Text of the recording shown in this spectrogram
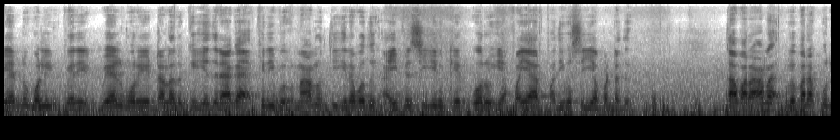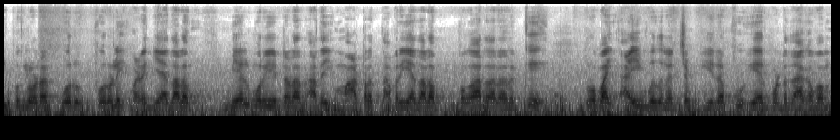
வேண்டுகோளின் பேரில் மேல்முறையீட்டாளருக்கு எதிராக பிரிவு நானூற்றி இருபது ஐபிசியின் கீழ் ஒரு எஃப்ஐஆர் பதிவு செய்யப்பட்டது. தவறான விவரக்குறிப்புகளுடன் ஒரு பொருளை வழங்கியதாலும் மேல்முறையீட்டாளர் அதை மாற்ற தவறியதாலும் புகார்தாரருக்கு ரூபாய் ஐம்பது லட்சம் இழப்பு ஏற்பட்டதாகவும்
